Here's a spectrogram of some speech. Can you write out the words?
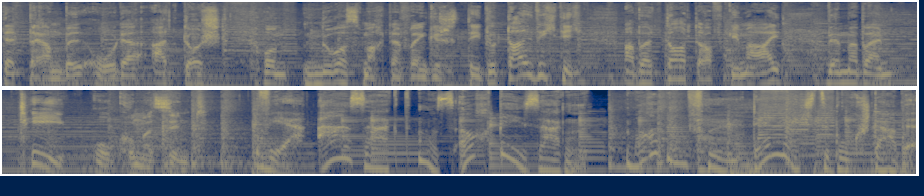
der Trampel oder a Doscht. Und nur was macht der fränkisches D total wichtig. Aber dort drauf gehen wir ein, wenn wir beim T angekommen sind. Wer A sagt, muss auch B sagen. Morgen früh der nächste Buchstabe.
